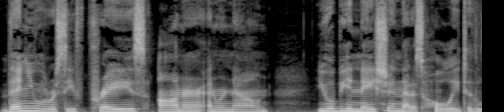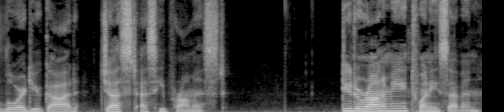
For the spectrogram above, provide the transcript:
Then you will receive praise, honor, and renown. You will be a nation that is holy to the Lord your God, just as he promised. Deuteronomy 27.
